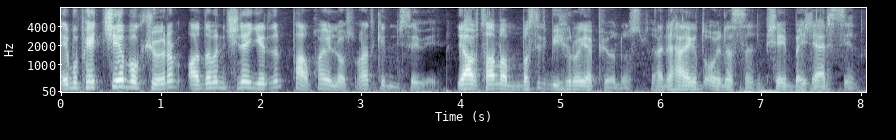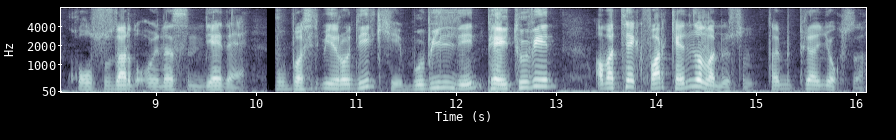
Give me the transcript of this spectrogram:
E bu petçiye bakıyorum. Adamın içine girdim. Tamam hayırlı olsun. Artık 7. seviye. Ya tamam basit bir hero yapıyorsunuz. Hani herkes oynasın. Bir şey becersin. Kolsuzlar da oynasın diye de. Bu basit bir hero değil ki. Bu bildiğin pay to win. Ama tek fark kendin alamıyorsun. Tabi plan yoksa.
